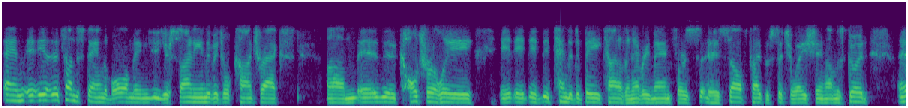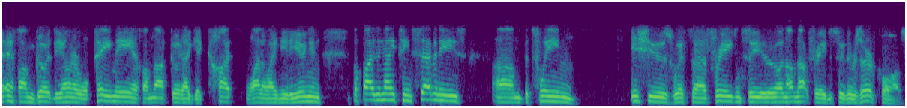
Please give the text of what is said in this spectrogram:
and it, it's understandable. I mean, you're signing individual contracts. Um, it, culturally, it, it, it, tended to be kind of an every man for himself type of situation. I'm as good. If I'm good, the owner will pay me. If I'm not good, I get cut. Why do I need a union? But by the 1970s, um, between issues with uh, free agency, well, not, not free agency, the reserve clause,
